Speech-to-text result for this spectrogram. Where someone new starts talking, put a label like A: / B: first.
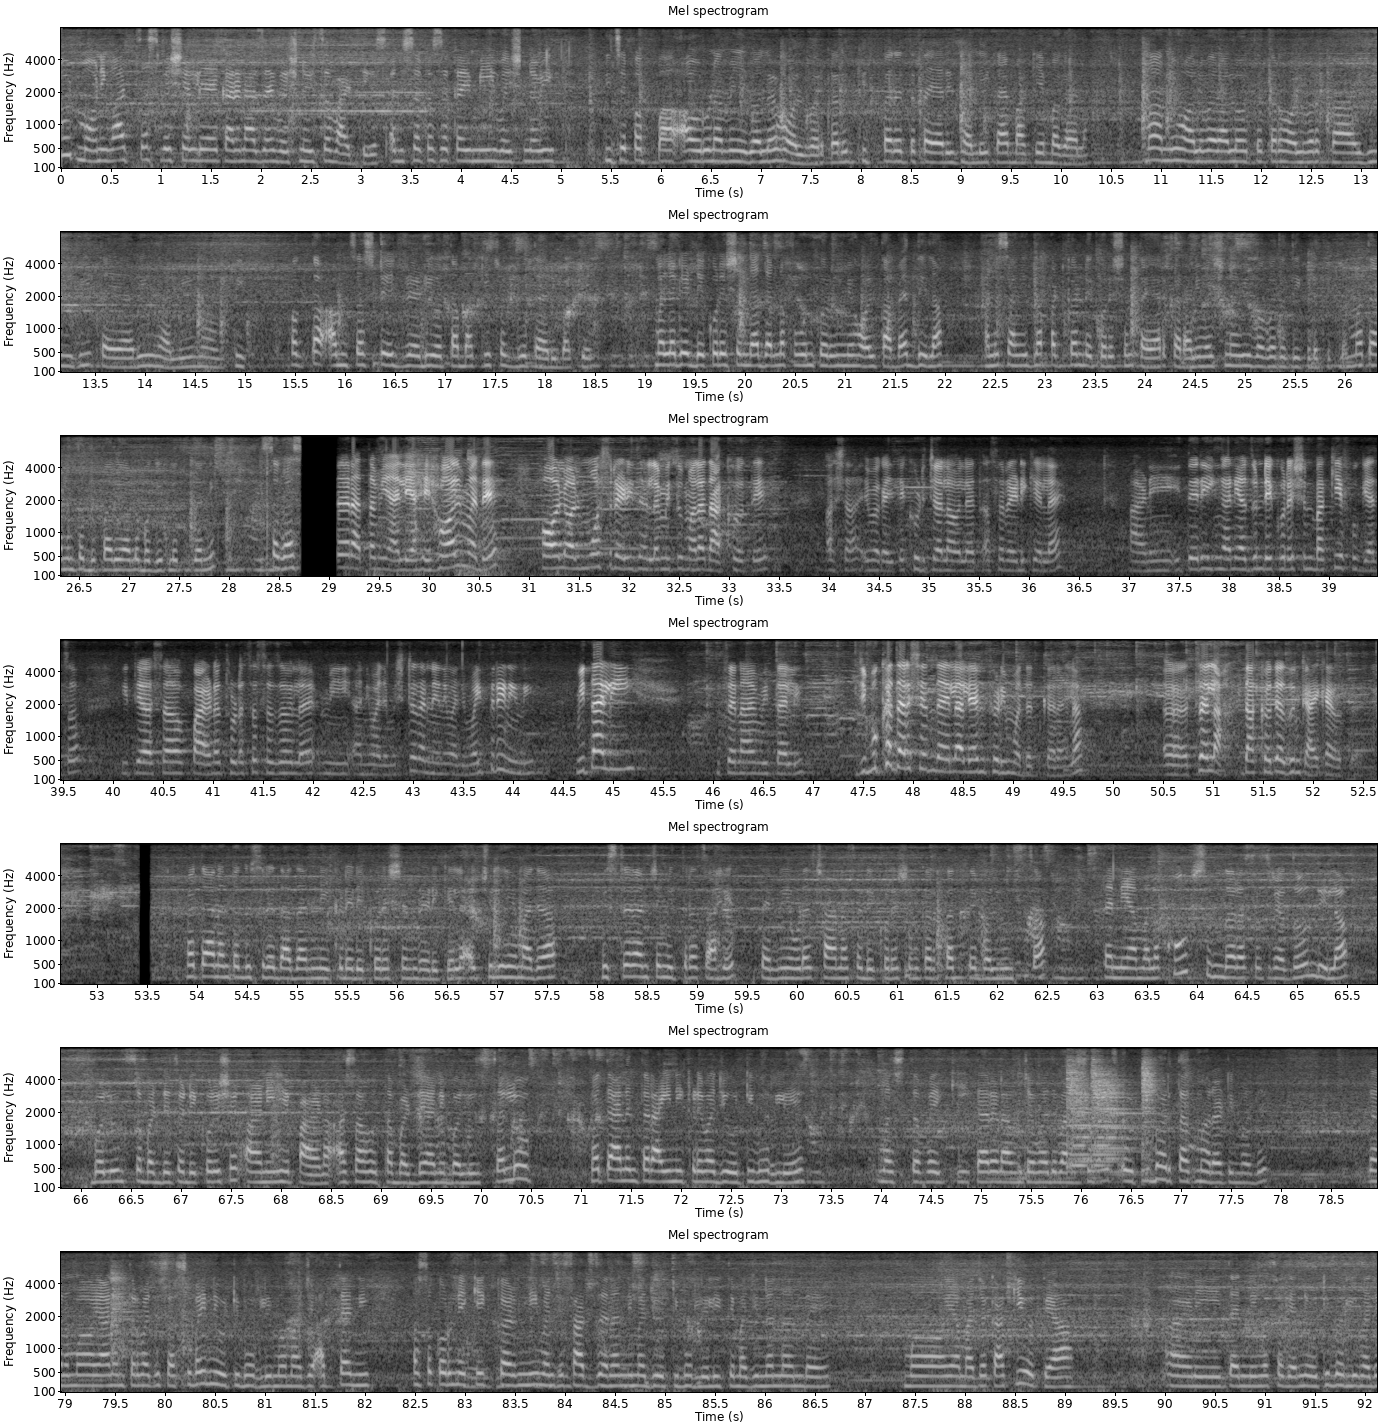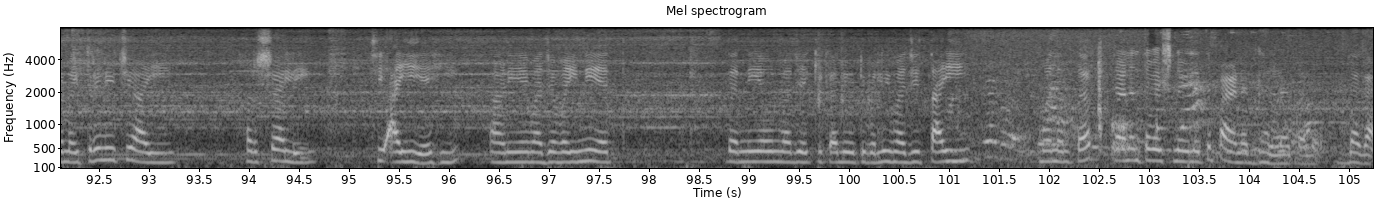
A: Good morning. आजचा special day आहे कारण आज आहे वैष्णवीचा वाढदिवस. आणि सकाळ सकाळी मी वैष्णवी तिचे पप्पा आवरून आम्ही निघालो आहे हॉलवर कारण कितपर्यंत तयारी झाली काय बाकी आहे बघायला. मग आम्ही हॉलवर आलो होतो तर हॉलवर काहीही तयारी झाली नव्हती. फक्त आमचा स्टेज रेडी होता बाकी सगळी तयारी बाकी मला मग लगेच डेकोरेशन दादांना फोन करून मी हॉल ताब्यात दिला आणि सांगितलं पटकन डेकोरेशन तयार करा. आणि वैष्णवी बघत होती इकडे तिकडे मग त्यानंतर दुपारी आलो बघितलं तर त्यांनी सगळ्या तर आता मी आली आहे हॉलमध्ये. हॉल ऑलमोस्ट रेडी झालं मी तुम्हाला दाखवते. अशा हे बघा इथे खुर्च्या लावल्यात असं रेडी केलं आहे आणि इथे रिंग आणि अजून डेकोरेशन बाकी आहे फुग्याचं. इथे असं पाळणं थोडंसं सजवलं आहे मी आणि माझ्या मिस्टरांनी आणि माझ्या मैत्रिणींनी. मिताली तिचं नाव आहे मिताली. जी मुखदर्शन द्यायला आली आणि थोडी मदत करायला. चला दाखवते अजून काय काय होतं मग त्यानंतर दुसरे दादांनी इकडे डेकोरेशन रेडी केलं. ॲक्च्युली हे माझ्या मिस्टरांचे मित्रच आहेत. त्यांनी एवढं छान असं डेकोरेशन करतात ते बलून्सचं त्यांनी आम्हाला खूप सुंदर असं सजवून दिला. बलून्सचं बड्डेचं डेकोरेशन आणि हे पाळणा असा होता बड्डे आणि बलून्सचा लुक मग त्यानंतर आईने इकडे माझी ओटी भरली आहे. मस्तपैकी कारण आमच्यामध्ये माणसानेच ओटी भरतात मराठीमध्ये. तर मग यानंतर माझ्या सासूबाईंनी ओटी भरली. मग माझ्या आत्यांनी असं करून एक एक करणी म्हणजे सात जणांनी माझी ओटी भरलेली. इथे माझी ननंद आहे. मग या माझ्या काकी होत्या. आणि त्यांनी मग सगळ्यांनी ओटी भरली. माझ्या मैत्रिणीची आई हर्षालीची आई आहे ही. आणि माझ्या वहिनी आहेत. त्यांनी येऊन माझी एकेकाने ओटी भरली. माझी ताई. मग नंतर त्यानंतर वैष्णवीला ते पाळण्यात घालण्यात आलं. बघा.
